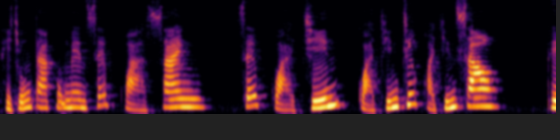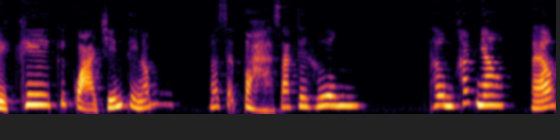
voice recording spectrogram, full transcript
thì chúng ta cũng nên xếp quả xanh, xếp quả chín quả chín trước, quả chín sau. Thì khi cái quả chín thì nó nó sẽ tỏa ra cái hương thơm khác nhau, phải không?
